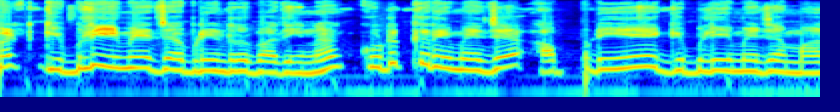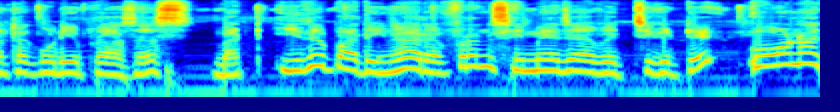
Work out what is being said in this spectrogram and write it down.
பட் கிப்லி இமேஜ் அப்படின்றது பார்த்தீங்கன்னா கொடுக்குற இமேஜை அப்படியே கிப்லி இமேஜை மாற்றக்கூடிய ப்ராசஸ் பட் இது பார்த்தீங்கன்னா ரெஃபரன்ஸ் இமேஜை வச்சுக்கிட்டு ஓனாக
